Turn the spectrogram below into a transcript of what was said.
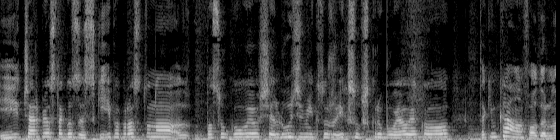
i czerpią z tego zyski i po prostu no, posługują się ludźmi, którzy ich subskrybują jako takim canon fodder, no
